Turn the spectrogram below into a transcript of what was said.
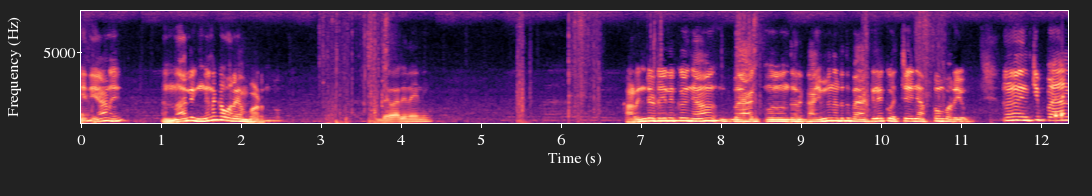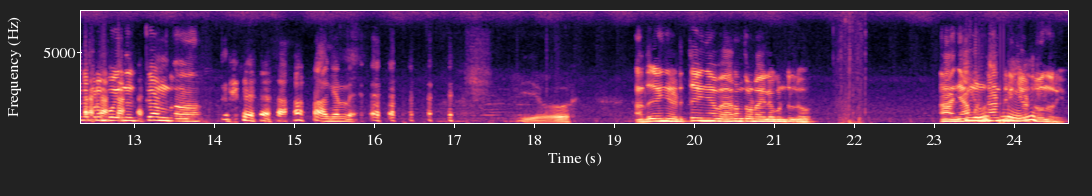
ശരിയാണ്. എന്നാലും ഇങ്ങനൊക്കെ പറയാൻ പാടുണ്ടോ? കളിന്റെ ഇടയിലൊക്കെ ഞാൻ ബാഗ് എന്താ പറയാ കൈമെന്നെടുത്ത് ബാക്കിലേക്ക് വെച്ച് കഴിഞ്ഞാൽ അപ്പം പറയും എനിക്ക് പാന്റ് അപ്പുറം പോയി നിക്കണ്ട. അങ്ങനെ. അയ്യോ. അത് കഴിഞ്ഞ് എടുത്തു കഴിഞ്ഞാൽ വേറെ ഡയലോഗ് ഉണ്ടല്ലോ. ആ ഞാൻ മിണ്ടാണ്ടിരിക്കട്ടോ എന്ന് പറയും.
